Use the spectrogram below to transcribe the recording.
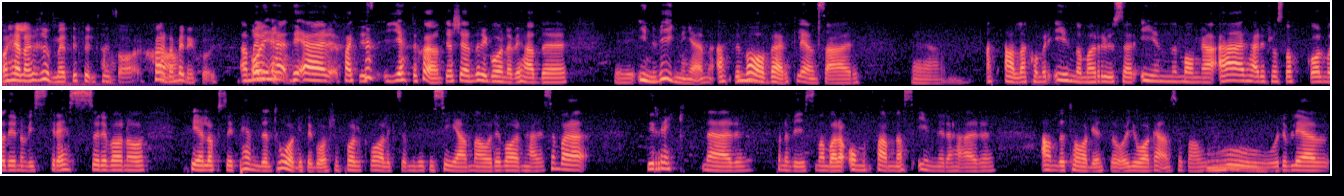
Och hela rummet är fyllt med så sköna Ja. människor. Ja, men det, är, det är faktiskt jätteskönt. Jag kände det igår när vi hade eh, invigningen att det Mm. var verkligen så här eh, att alla kommer in och man rusar in. Många är härifrån Stockholm och det är någon viss stress och det var något fel också i pendeltåget igår så folk var liksom lite sena och det var den här, sen bara direkt när på något vis man bara omfamnas in i det här andetaget och yogan så bara Mm. wow, det blev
